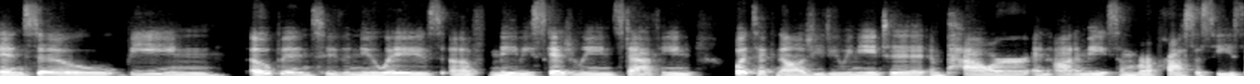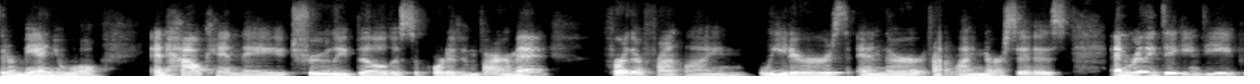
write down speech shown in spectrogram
And so being open to the new ways of maybe scheduling, staffing, what technology do we need to empower and automate some of our processes that are manual and how can they truly build a supportive environment for their frontline leaders and their frontline nurses? And really digging deep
